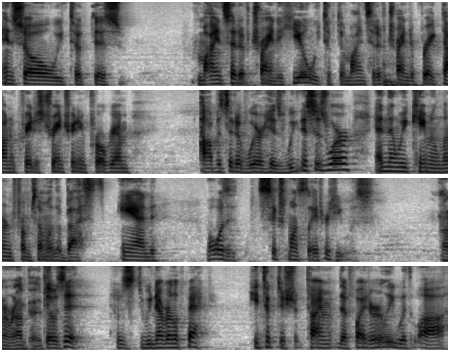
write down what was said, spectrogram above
And so we took this mindset of trying to heal. We took the mindset of trying to break down and create a strength training program opposite of where his weaknesses were. And then we came and learned from some of the best. And what was it? Six months later, he was, on a rampage. that was it. It was, we never looked back. He took the sh- time, the fight early with, uh, uh,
